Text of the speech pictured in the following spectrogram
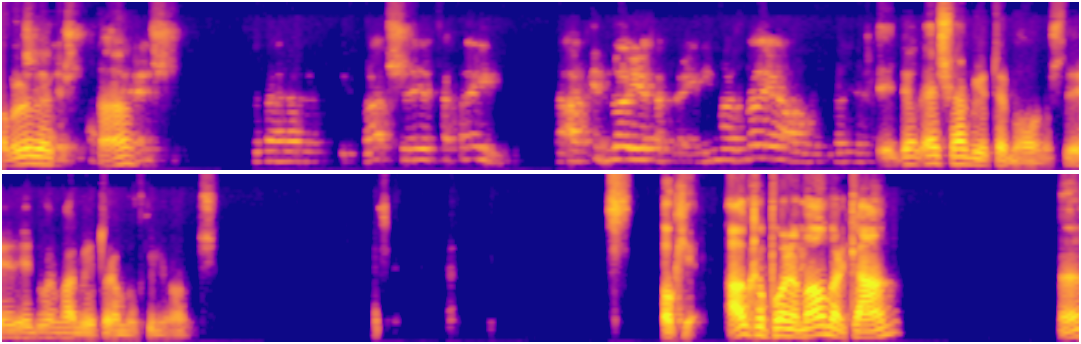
אבל זה... אה? יש הרבה יותר מעונש, זה דברים הרבה יותר עמוקים מעונש. אוקיי, אל קפונה, מה אומר כאן? אה?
